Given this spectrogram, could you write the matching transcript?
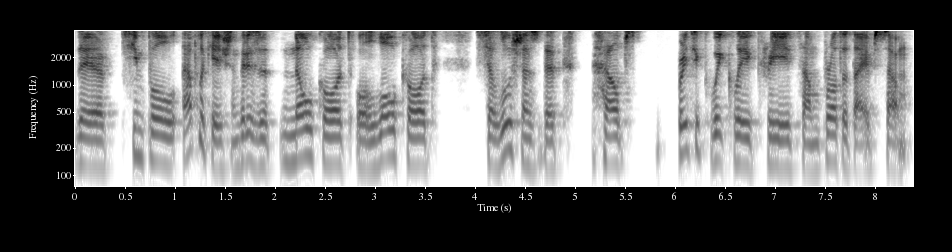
the simple application. There is a no code or low code solutions that helps pretty quickly create some prototypes, some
